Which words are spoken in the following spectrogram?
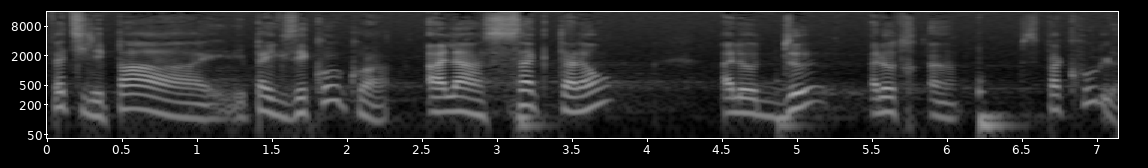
En fait, il n'est pas, il pas ex quoi. À l'un, cinq talents, à l'autre, deux, à l'autre, un. C'est pas cool.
